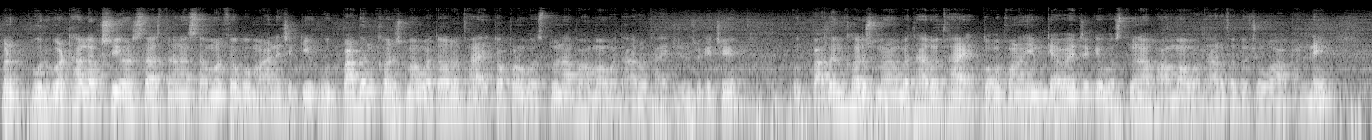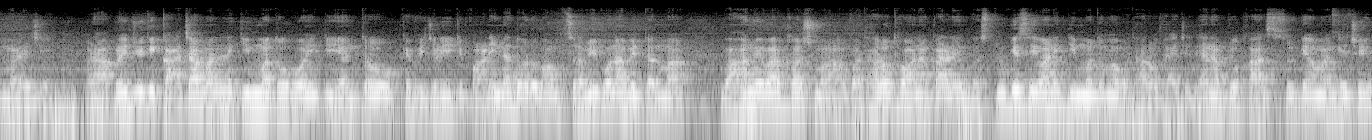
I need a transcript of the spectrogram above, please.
પણ પુરવઠાલક્ષી અર્થશાસ્ત્રના સમર્થકો માને છે કે ઉત્પાદન ખર્ચમાં વધારો થાય તો પણ વસ્તુના ભાવમાં વધારો થાય છે. શું કે છે? ઉત્પાદન ખર્ચમાં વધારો થાય તો પણ એમ કહેવાય છે કે વસ્તુના ભાવમાં વધારો થતો જોવા આપણને મળે છે. પણ આપણે જોઈએ કે કાચા માલની કિંમતો હોય કે યંત્રો કે વીજળી કે પાણીના દરોમાં શ્રમિકોના વેતનમાં, વાહન વ્યવહાર ખર્ચમાં વધારો થવાના કારણે વસ્તુ કે સેવાની કિંમતોમાં વધારો થાય છે. ધ્યાન આપજો, ખાસ શું કહેવા માંગે છે?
